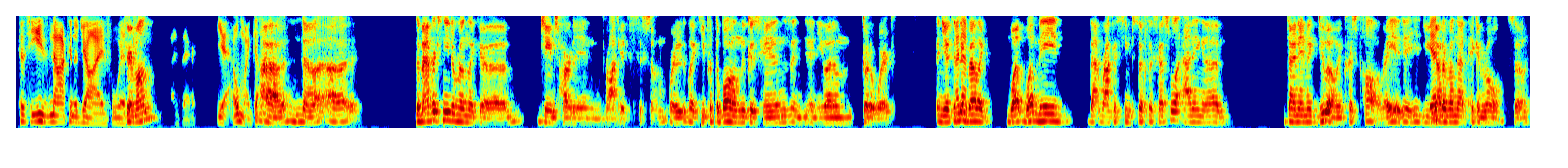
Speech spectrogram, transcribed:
because he's not gonna jive with Draymond? guys there. Yeah. Oh my god. Uh, no. Uh, the Mavericks need to run like a James Harden Rockets system where like you put the ball in Luka's hands and, and you let him go to work. And you have to I think know. about like what what made that Rockets team so successful, adding a dynamic duo in Chris Paul, right? It- it- you Yeah. got to run that pick and roll. So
